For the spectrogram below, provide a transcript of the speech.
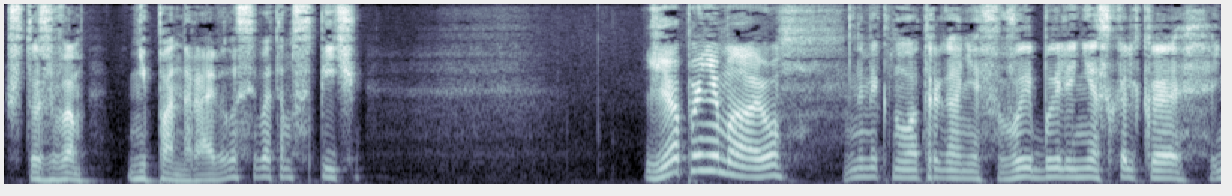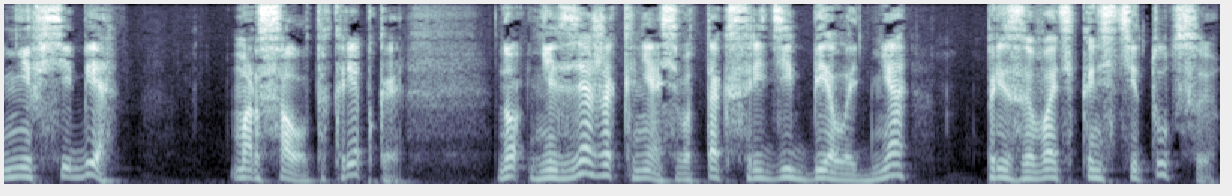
Что же вам не понравилось в этом спиче? «Я понимаю», — намекнул Отрыганев, — «вы были несколько не в себе. Марсала-то крепкая, но нельзя же, князь, вот так среди бела дня призывать Конституцию».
